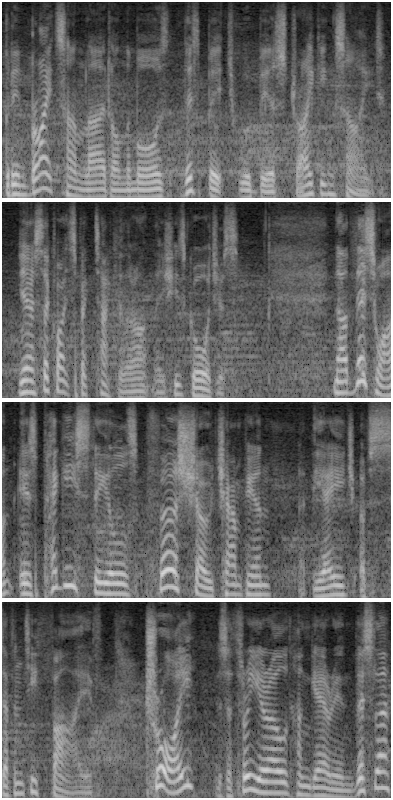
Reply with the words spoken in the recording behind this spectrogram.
but in bright sunlight on the moors, this bitch would be a striking sight. Yes, they're quite spectacular, aren't they? She's gorgeous. Now, this one is Peggy Steele's first show champion at the age of 75. Troy is a three-year-old Hungarian Vizsla,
